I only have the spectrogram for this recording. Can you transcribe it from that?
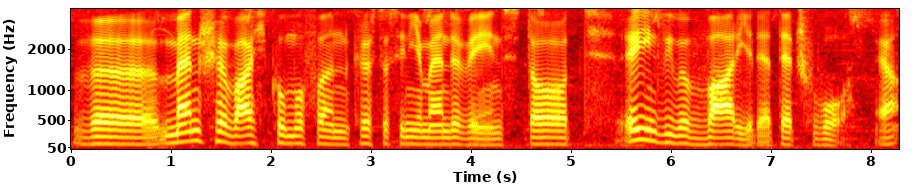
we mensen wegkomen van Christus in Gemeinde wens dat irgendwie waren dat dat schwor. Ja.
